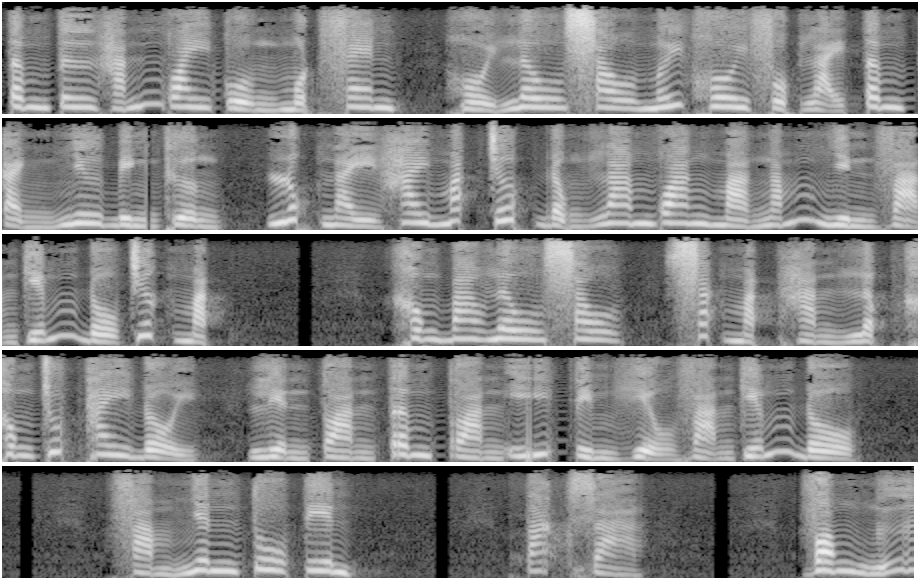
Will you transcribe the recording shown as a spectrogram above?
Tâm tư hắn quay cuồng một phen, hồi lâu sau mới khôi phục lại tâm cảnh như bình thường, lúc này hai mắt chớp đồng lam quang mà ngắm nhìn vạn kiếm đồ trước mặt. Không bao lâu sau, sắc mặt hàn lập không chút thay đổi, liền toàn tâm toàn ý tìm hiểu vạn kiếm đồ. Phạm nhân tu tiên. Tác giả. Vong ngữ.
